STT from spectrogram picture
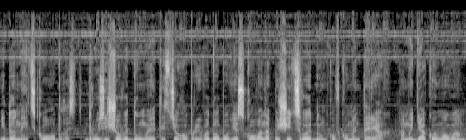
і Донецьку область. Друзі, що ви думаєте з цього приводу? Обов'язково напишіть свою думку в коментарях. А ми дякуємо вам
